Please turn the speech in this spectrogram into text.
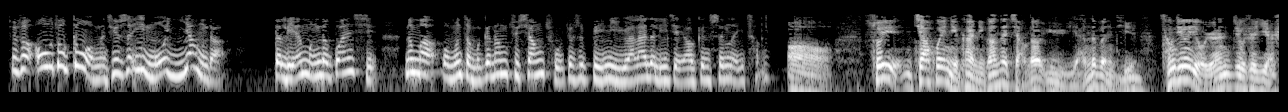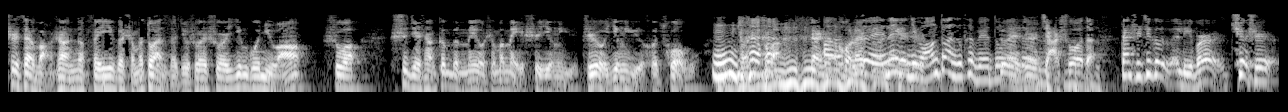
就说欧洲跟我们其实是一模一样的。的联盟的关系，那么我们怎么跟他们去相处，就是比你原来的理解要更深了一层。哦，所以家辉，你看你刚才讲到语言的问题，曾经有人就是也是在网上那飞一个什么段子，就说说英国女王说世界上根本没有什么美式英语，只有英语和错误，嗯，是吧？但是后来对那个女王段子特别多，对，就是假说的。但是这个里边确实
